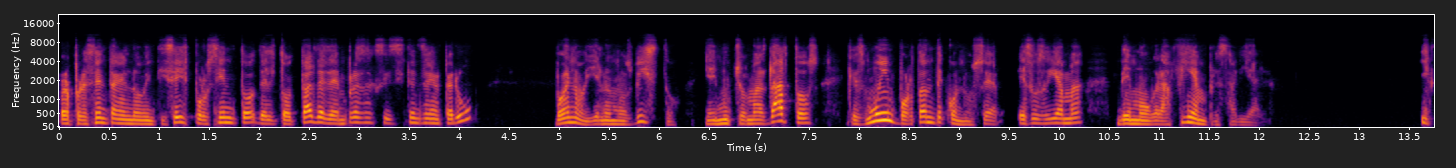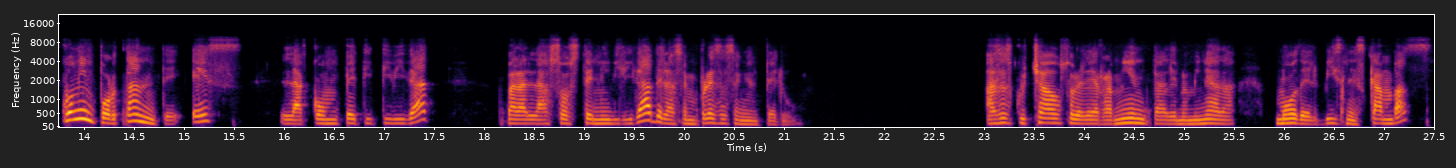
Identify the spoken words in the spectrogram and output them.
representan el 96% del total de las empresas existentes en el Perú? Bueno, ya lo hemos visto y hay muchos más datos que es muy importante conocer. Eso se llama demografía empresarial. ¿Y cuán importante es la competitividad para la sostenibilidad de las empresas en el Perú? ¿Has escuchado sobre la herramienta denominada Model Business Canvas?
